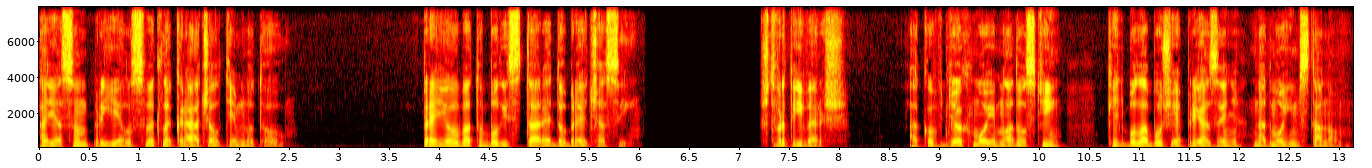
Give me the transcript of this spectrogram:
a ja som pri jeho svetle kráčal temnotou. Pre Joba to boli staré dobré časy. Štvrtý verš. Ako v dňoch mojej mladosti, keď bola Božia priazeň nad mojím stanom.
